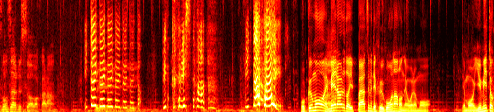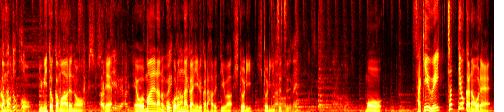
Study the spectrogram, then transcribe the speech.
ソーザウルスはわからん。痛い痛い痛い痛い痛い痛い痛いびっくりした痛い！僕もエメラルドいっぱい集めて富豪なのね俺も。でも弓とかもどこ？弓とかもあるの。えお前らの心の中にいるからハルティは。一人一人ずつ、なるほどね。もう先上行っちゃってようかな俺。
